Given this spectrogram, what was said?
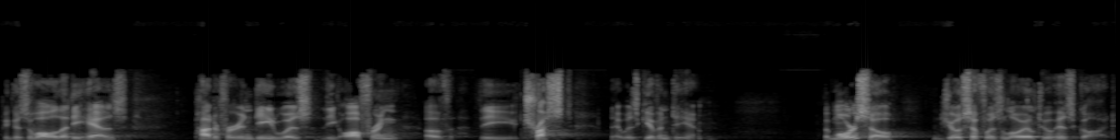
because of all that he has. Potiphar indeed was the offering of the trust that was given to him. But more so, Joseph was loyal to his God.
